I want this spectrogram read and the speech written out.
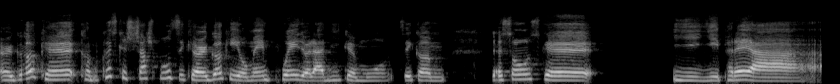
un gars que, comme, qu'est-ce que je cherche pour, c'est qu'un gars qui est au même point de la vie que moi. Tu sais, comme, de sens que il, il est prêt à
